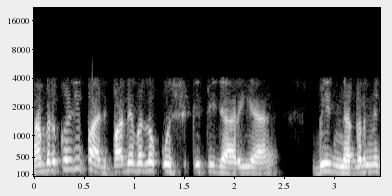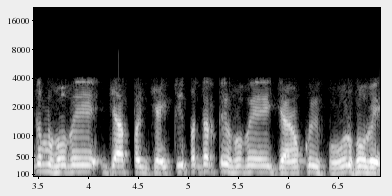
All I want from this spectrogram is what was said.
ਹਾਂ ਬਿਲਕੁਲ ਜੀ। ਭਾਜਪਾ ਦੇ ਵੱਲੋਂ ਕੋਸ਼ਿਸ਼ ਕੀਤੀ ਜਾ ਰਹੀ ਹੈ ਵੀ ਨਗਰ ਨਿਗਮ ਹੋਵੇ ਜਾਂ ਪੰਚਾਇਤੀ ਪੱਧਰ ਤੇ ਹੋਵੇ ਜਾਂ ਕੋਈ ਹੋਰ ਹੋਵੇ,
